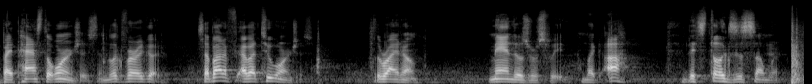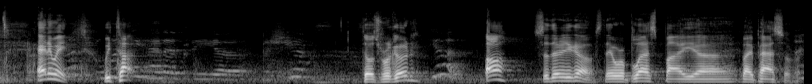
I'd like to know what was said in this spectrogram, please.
But I passed the oranges and they looked very good. So about a, about two oranges for the ride home. Man, those were sweet. I'm like, ah, they still exist somewhere. Anyway, we talked. had at the uh. Those were good. Yeah. Oh, so there you go. So They were blessed by uh, by Passover.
